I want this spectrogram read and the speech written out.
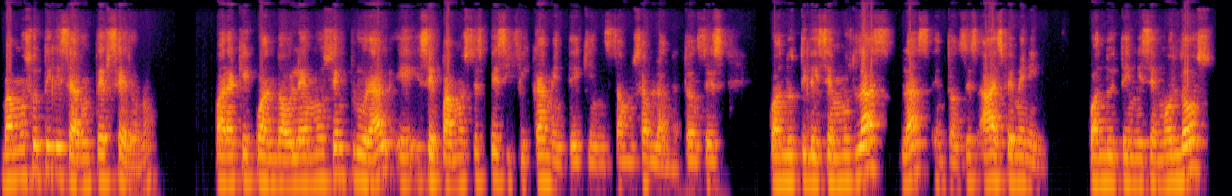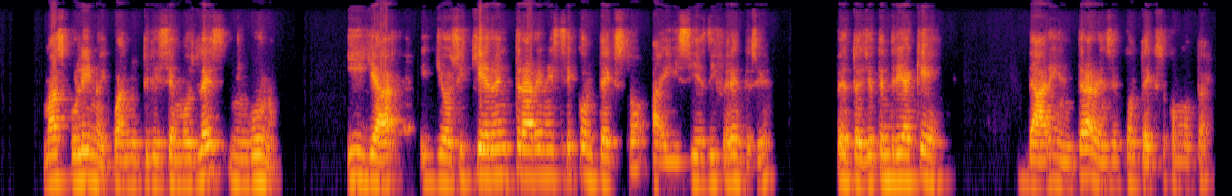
vamos a utilizar un tercero, ¿no? Para que cuando hablemos en plural eh, sepamos específicamente de quién estamos hablando. Entonces, cuando utilicemos las, las, entonces, ah, es femenino. Cuando utilicemos los, masculino. Y cuando utilicemos les, ninguno. Y ya, yo si quiero entrar en ese contexto, ahí sí es diferente, ¿sí? Pero entonces yo tendría que dar, entrar en ese contexto como tal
